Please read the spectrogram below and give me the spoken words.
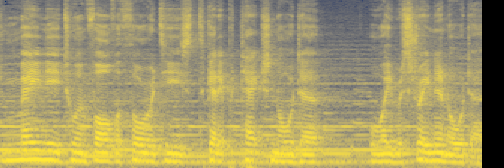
You may need to involve authorities to get a protection order or a restraining order.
